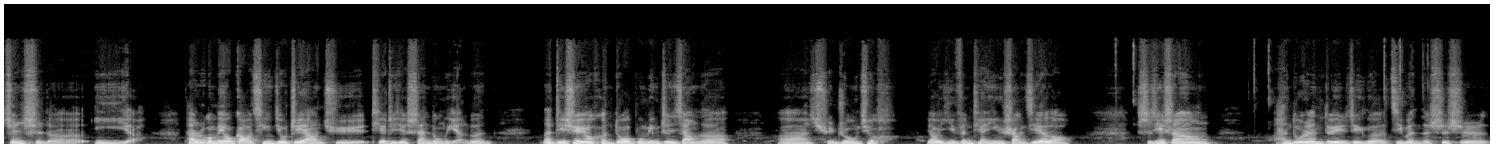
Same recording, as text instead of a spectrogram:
真实的意义啊？他如果没有搞清，就这样去贴这些煽动的言论，那的确有很多不明真相的啊群众就 要义愤填膺上街喽。实际上。很多人对这个基本的事实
